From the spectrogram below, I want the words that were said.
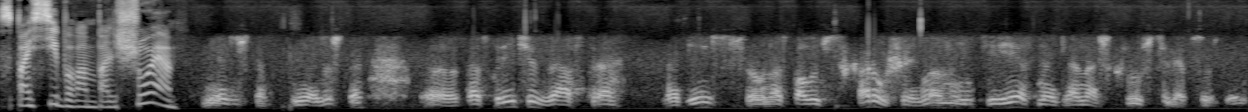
Спасибо вам большое. Не за что, не за что. Э, до встречи завтра. Надеюсь, что у нас получится хорошее, главное, интересное для наших слушателей обсуждение.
